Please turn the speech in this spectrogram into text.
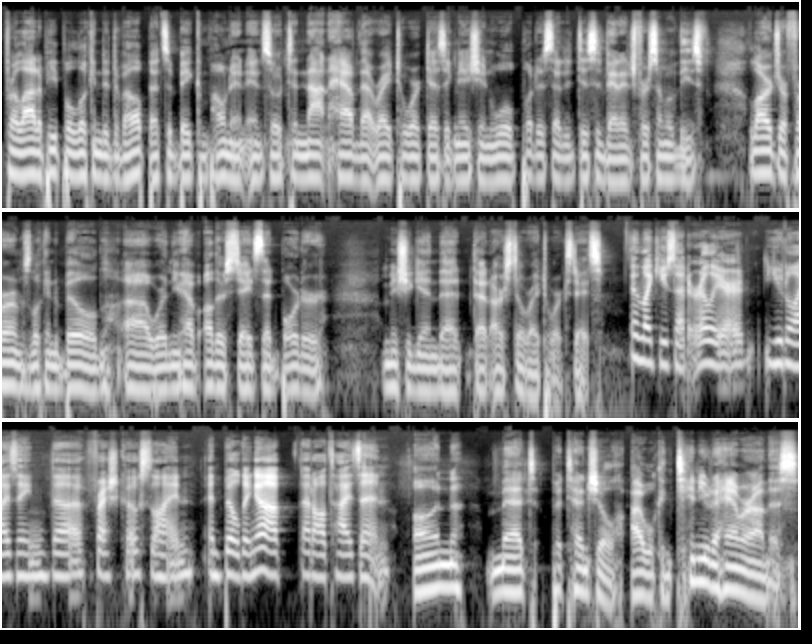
for a lot of people looking to develop, that's a big component. And so to not have that right to work designation will put us at a disadvantage for some of these larger firms looking to build, uh, when you have other states that border Michigan that that are still right to work states. And like you said earlier, utilizing the fresh coastline and building up, that all ties in. Unmet potential. I will continue to hammer on this.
